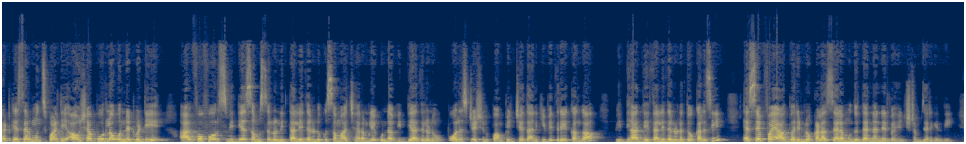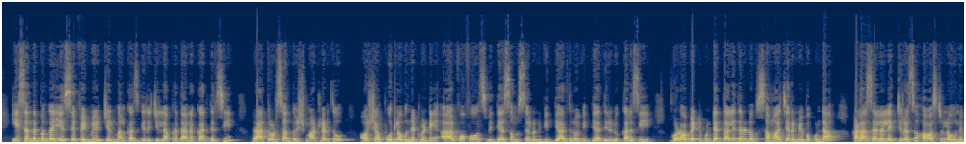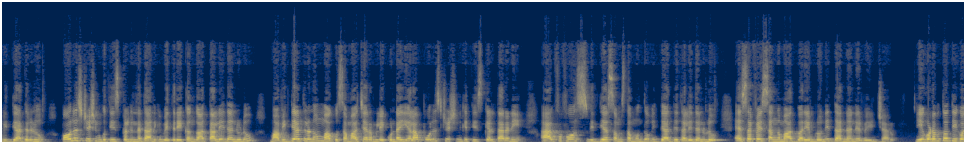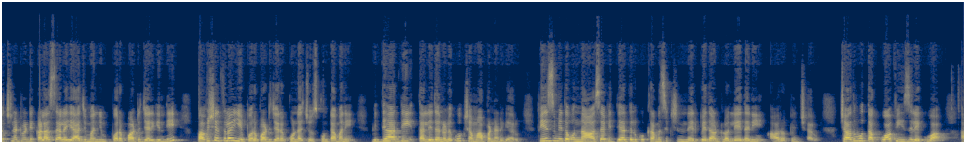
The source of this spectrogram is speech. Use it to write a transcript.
Ghatkesar municipality ఔషాపూర్లో ఉన్నటువంటి ఆల్ఫోఫోర్స్ విద్యా సంస్థలోని తల్లిదండ్రులకు సమాచారం లేకుండా విద్యార్థులను పోలీస్ స్టేషన్ పంపించేదానికి వ్యతిరేకంగా విద్యార్థి తల్లిదండ్రులతో కలిసి ఎస్ఎఫ్ఐ ఆధ్వర్యంలో కళాశాల ముందు ధర్నా నిర్వహించడం జరిగింది. ఈ సందర్భంగా ఎస్ఎఫ్ఐ మేడ్చల్ మల్కాజ్గిరి జిల్లా ప్రధాన కార్యదర్శి రాథోడ్ సంతోష్ మాట్లాడుతూ ఔషాపూర్లో ఉన్నటువంటి ఆల్ఫోఫోర్స్ విద్యా సంస్థలోని విద్యార్థులు విద్యార్థినులు కలిసి గొడవ పెట్టుకుంటే తల్లిదండ్రులకు సమాచారం ఇవ్వకుండా కళాశాల లెక్చరర్స్ హాస్టల్లో ఉన్న విద్యార్థులను పోలీస్ స్టేషన్కు తీసుకెళ్ళిన దానికి వ్యతిరేకంగా తల్లిదండ్రులు మా విద్యార్థులను మాకు సమాచారం లేకుండా ఎలా పోలీస్ స్టేషన్కి తీసుకెళ్తారని ఆల్ఫోఫోర్స్ విద్యా సంస్థ ముందు విద్యార్థి తల్లిదండ్రులు ఎస్ఎఫ్ఐ సంఘం ఆధ్వర్యంలోని ధర్నా నిర్వహించారు. ఈ గొడవతో దిగొచ్చినటువంటి కళాశాల యాజమాన్యం పొరపాటు జరిగింది. భవిష్యత్తులో ఈ పొరపాటు జరగకుండా చూసుకుంటామని విద్యార్థి తల్లిదండ్రులకు క్షమాపణ అడిగారు. ఫీజు మీద ఉన్న ఆశ విద్యార్థులకు క్రమశిక్షణ నేర్పే దాంట్లో లేదని ఆరోపించారు. చదువు తక్కువ ఫీజులు ఎక్కువ.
